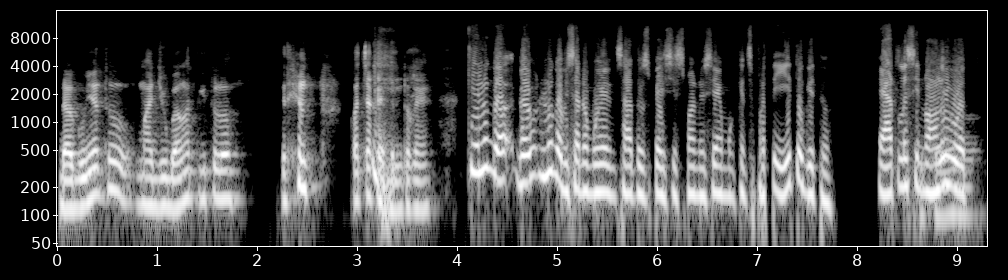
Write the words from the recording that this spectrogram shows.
dagunya tuh maju banget gitu loh. Itu kan kocak ya bentuknya. kayak lu nggak lu nggak bisa nemuin satu spesies manusia yang mungkin seperti itu gitu ya at least in Hollywood Betul.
